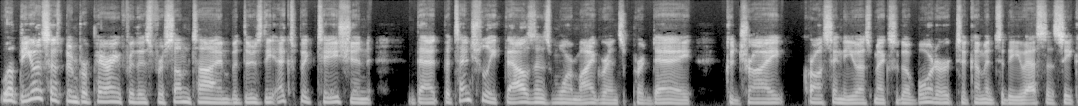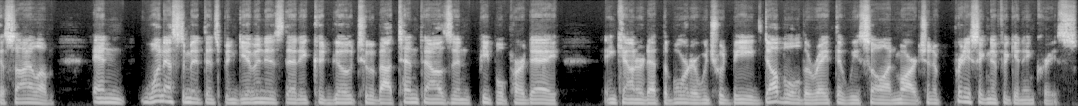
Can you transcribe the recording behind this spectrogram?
Well, the U.S. has been preparing for this for some time, but there's the expectation that potentially thousands more migrants per day could try crossing the U.S. Mexico border to come into the U.S. and seek asylum. And one estimate that's been given is that it could go to about 10,000 people per day encountered at the border, which would be double the rate that we saw in March and a pretty significant increase.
